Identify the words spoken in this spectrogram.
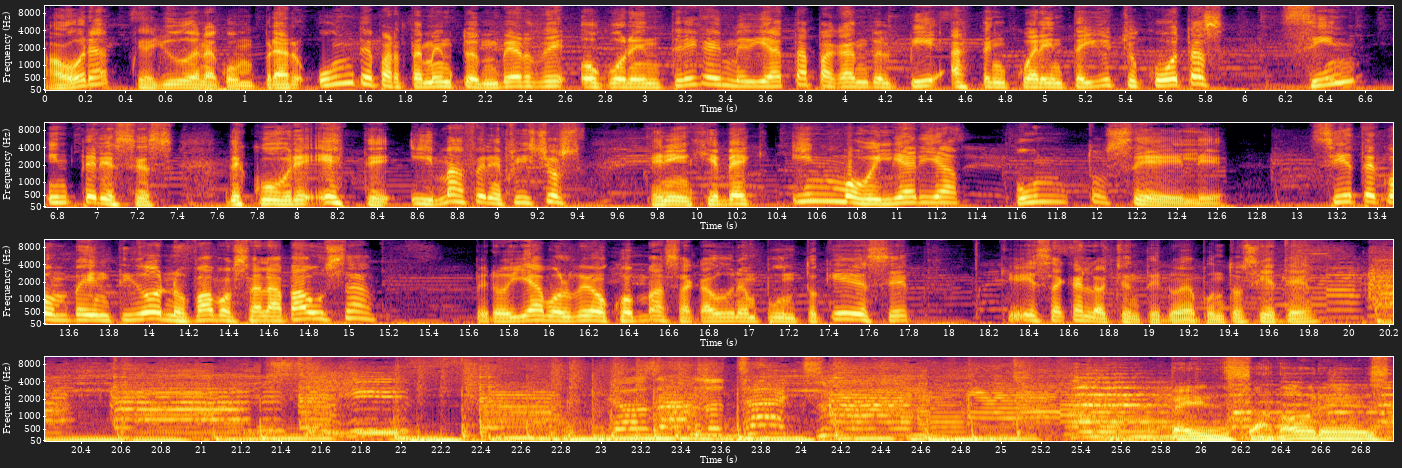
Ahora te ayudan a comprar un departamento en verde o con entrega inmediata pagando el pie hasta en 48 cuotas sin intereses. Descubre este y más beneficios en ingebecinmobiliaria.cl. 7 con 22, nos vamos a la pausa, pero ya volvemos con más acá de en punto. Quédese, quédese acá en la 89.7. Pensadores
